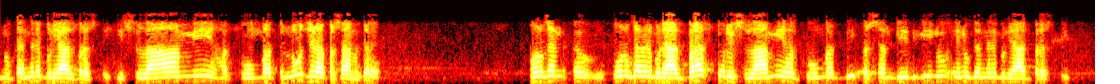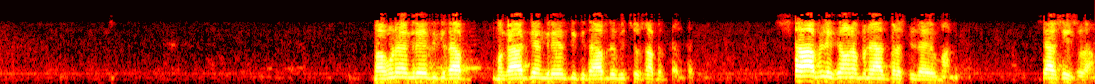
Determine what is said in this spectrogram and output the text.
نو کہندے بنیاد پرستی۔ اسلامی حکومت نو جڑا پسند کرے۔ کہندے بنیاد پرست اور اسلامی حکومت دی پسندیدگی نو اینو کہندے بنیاد پرستی میں انگریز کی کتاب منگا کے انگریز کی کتاب دے وچوں ثابت کر سکتا صاف لکھا ہونا بنیاد پرستی کا مان سیاسی اسلام۔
